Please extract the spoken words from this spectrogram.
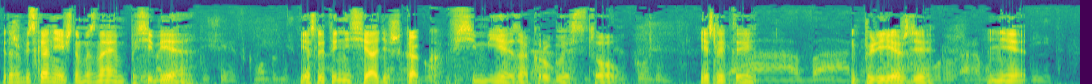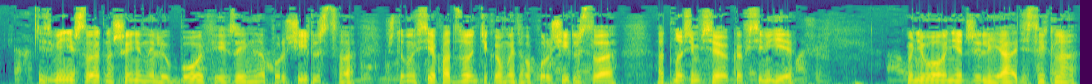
Это же бесконечно, мы знаем по себе. Если ты не сядешь, как в семье за круглый стол, если ты прежде не изменишь свое отношение на любовь и взаимное поручительство, что мы все под зонтиком этого поручительства относимся как в семье. У него нет жилья, действительно,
